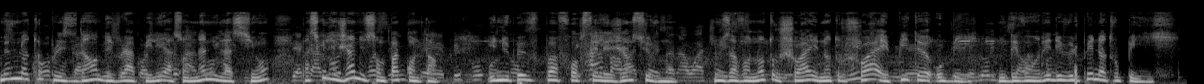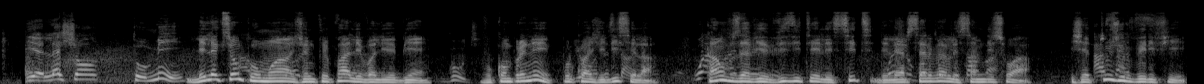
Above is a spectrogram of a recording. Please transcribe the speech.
Même notre président devrait appeler à son annulation parce que les gens ne sont pas contents. Ils ne peuvent pas forcer les gens sur nous. Nous avons notre choix et notre choix est Peter Obi. Nous devons redévelopper notre pays. L'élection pour moi, je ne peux pas l'évaluer bien. Vous comprenez pourquoi j'ai dit cela quand vous aviez visité les sites de leurs serveurs le samedi soir, j'ai toujours vérifié.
